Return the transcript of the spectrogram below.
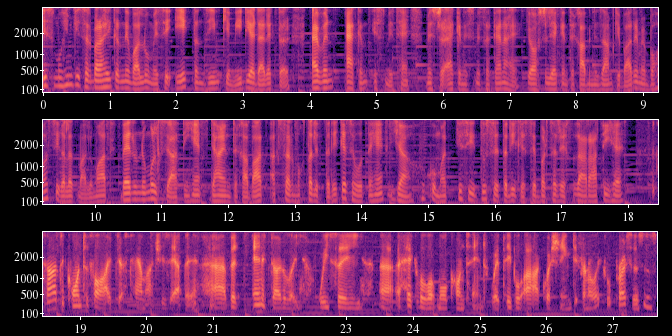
اس مہم کی سربراہی کرنے والوں میں سے ایک تنظیم کے media director Evan Ekin Smith ہیں مسٹر ایکن اسمتھ کا کہنا ہے کہ آسٹریلیا کے انتخابی نظام کے بارے میں بہت سی غلط معلومات بیرون ملک سے آتی ہیں جہاں انتخابات اکثر مختلف طریقے سے ہوتے ہیں یا حکومت کسی دوسرے طریقے سے برسر اقتدار آتی ہے It's hard to quantify just how much is out there, uh, but anecdotally, we see uh, a heck of a lot more content where people are questioning different electoral processes.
